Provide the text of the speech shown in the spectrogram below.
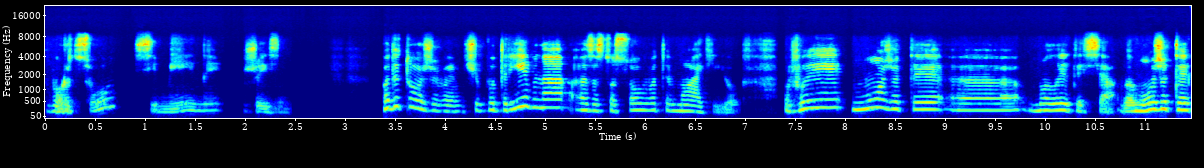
творцом сімейної житті. Подитожуємо, чи потрібно е, застосовувати магію. Ви можете е, молитися, ви можете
